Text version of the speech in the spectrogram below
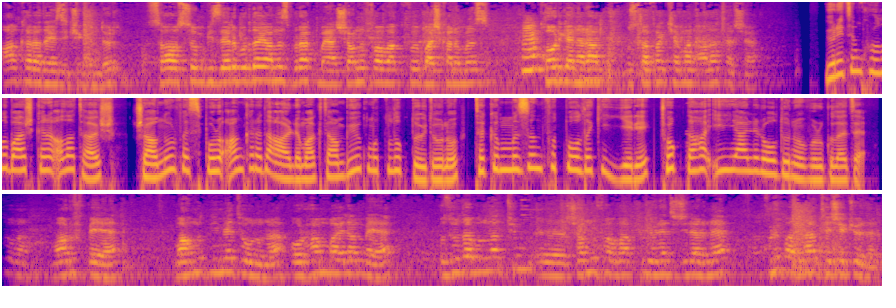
Ankara'dayız iki gündür. Sağ olsun bizleri burada yalnız bırakmayan Şanlıurfa Vakfı Başkanımız Kor General Mustafa Kemal Alataş'a Yönetim Kurulu Başkanı Alataş, Şanlıurfa Spor'u Ankara'da ağırlamaktan büyük mutluluk duyduğunu, takımımızın futboldaki yeri çok daha iyi yerler olduğunu vurguladı. Maruf Bey'e, Mahmut Nimetoğlu'na, Orhan Baylan Bey'e, huzurda bulunan tüm e, Şanlıurfa Vakfı yöneticilerine kulüp adına teşekkür ederim.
